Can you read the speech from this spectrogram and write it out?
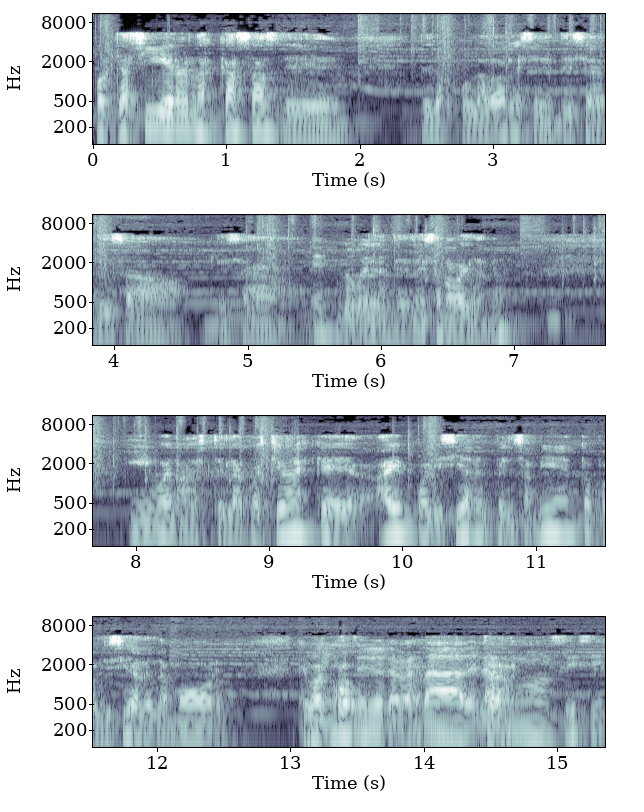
porque así eran las casas de, de los pobladores de esa, de esa, de esa eh, novela. De, esa novela ¿no? Y bueno, este, la cuestión es que hay policías del pensamiento, policías del amor, que van con, de la verdad, del amor, sí, sí.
